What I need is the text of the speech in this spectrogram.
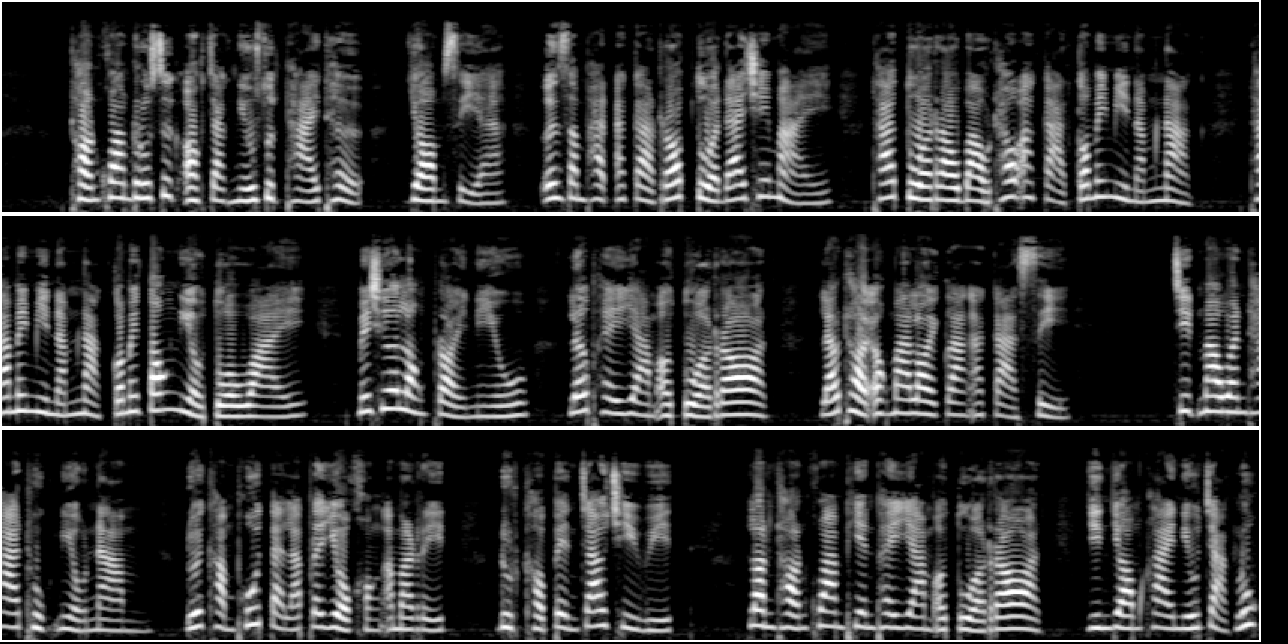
ำถอนความรู้สึกออกจากนิ้วสุดท้ายเถอะ ยอมเสีย เอินสัมผัสอากาศรอบตัวได้ใช่ไหม ถ้าตัวเราเบาเท่าอากาศก็ไม่มีน้ำหนัก ถ้าไม่มีน้ำหนักก็ไม่ต้องเหนี่ยวตัวไว้ ไม่เชื่อลองปล่อยนิ้ว เลิกพยายามเอาตัวรอด แล้วถอยออกมาลอยกลางอากาศสิ จิตมาวันทาถูกเหนี่ยวนำด้วยคำพูดแต่ละประโยคของอมริตดุดเขาเป็นเจ้าชีวิต หล่อนถอนความเพียรพยายามเอาตัวรอด ยินยอมคลายนิ้วจากลูก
